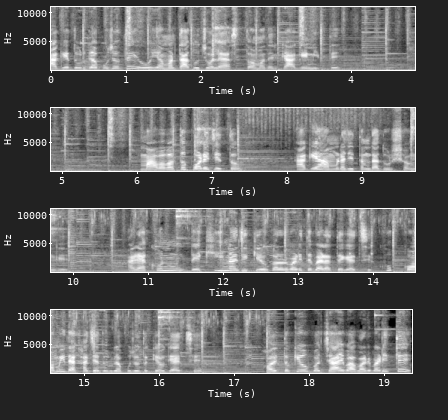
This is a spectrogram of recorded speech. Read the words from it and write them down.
আগে দুর্গা পুজোতে ওই আমার দাদু চলে আসতো আমাদেরকে আগে নিতে। মা বাবা তো পরে যেত, আগে আমরা যেতাম দাদুর সঙ্গে। আর এখন দেখি না যে কেউ কারোর বাড়িতে বেড়াতে গেছে। খুব কমই দেখা যায় দুর্গাপুজোতে কেউ গেছে। হয়তো কেউ যায় বাবার বাড়িতে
